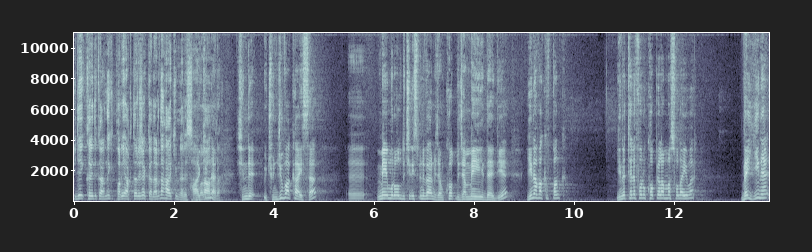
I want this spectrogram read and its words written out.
bir de kredi kartındaki parayı aktaracak kadar da hakimler hesabı Hakimler. rahatlar. Şimdi üçüncü vaka ise e, memur olduğu için ismini vermeyeceğim, kodlayacağım MİD diye. Yine Vakıfbank, yine telefonun kopyalanması olayı var. Ve yine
